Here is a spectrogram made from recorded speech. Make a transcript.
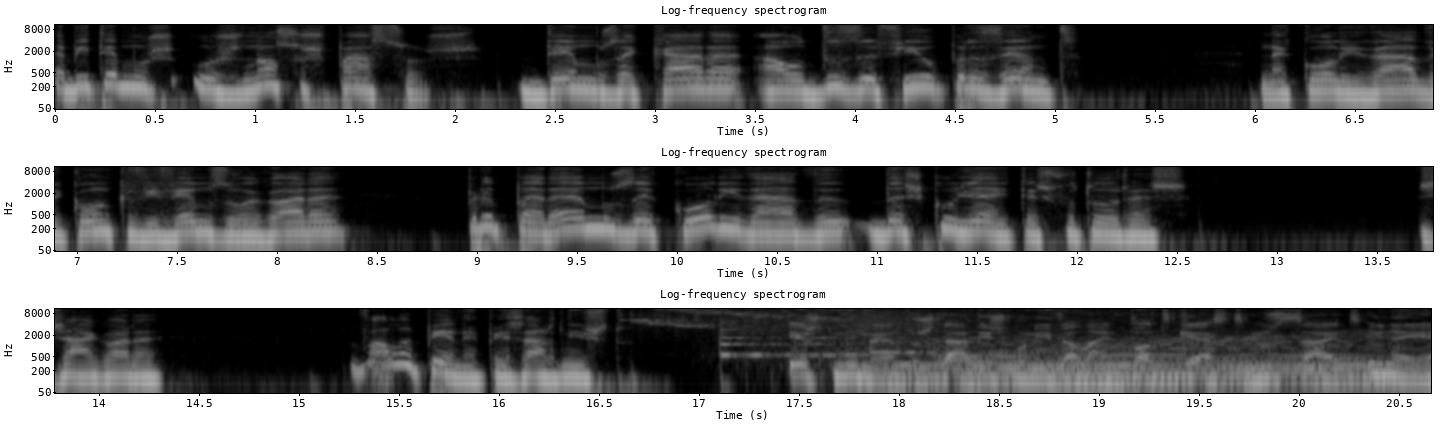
Habitemos os nossos passos. Demos a cara ao desafio presente. Na qualidade com que vivemos o agora, preparamos a qualidade das colheitas futuras. Já agora, vale a pena pensar nisto. Este momento está disponível em podcast no site e na app.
